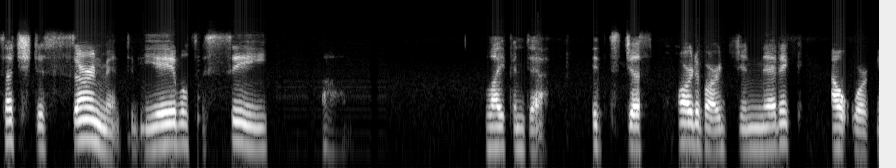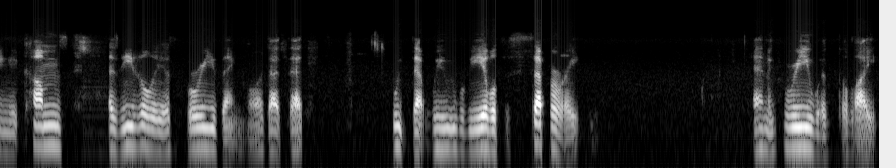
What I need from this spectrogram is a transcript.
such discernment to be able to see um, life and death. It's just part of our genetic outworking. It comes as easily as breathing, or that that we, that we will be able to separate and agree with the light.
